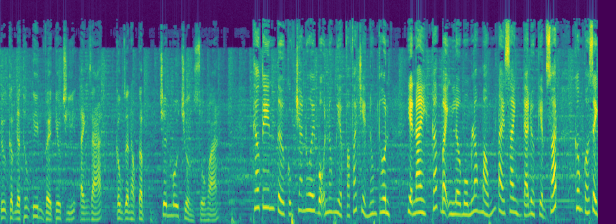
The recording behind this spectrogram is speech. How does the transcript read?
tự cập nhật thông tin về tiêu chí đánh giá công dân học tập trên môi trường số hóa. Theo tin từ Cục Chăn nuôi Bộ Nông nghiệp và Phát triển Nông thôn, hiện nay các bệnh lở mồm long móng tai xanh đã được kiểm soát, không có dịch.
